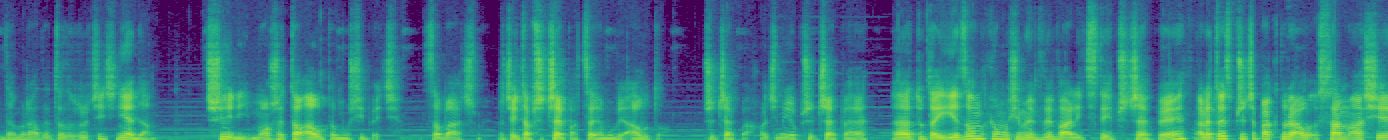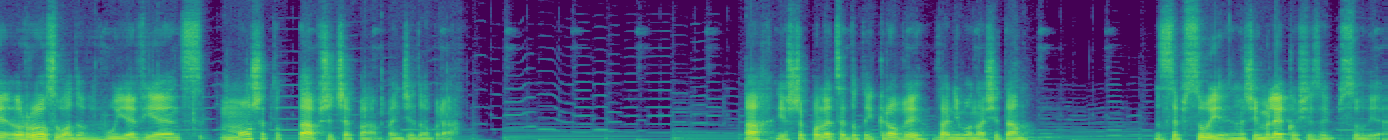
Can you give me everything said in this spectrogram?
Dam radę to wrzucić? Nie dam. Czyli może to auto musi być. Zobaczmy. Raczej ta przyczepa, co ja mówię, auto. Przyczepa. Chodzi mi o przyczepę. E, tutaj jedzonko musimy wywalić z tej przyczepy, ale to jest przyczepa, która sama się rozładowywuje, więc może to ta przyczepa będzie dobra. Ach, jeszcze polecę do tej krowy, zanim ona się tam zepsuje, znaczy mleko się zepsuje.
